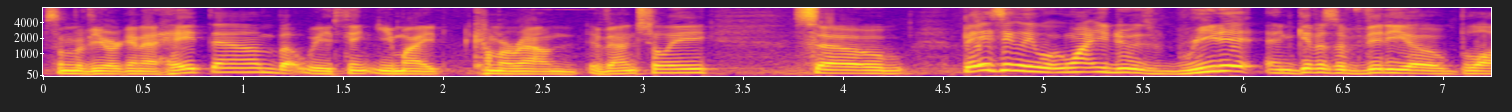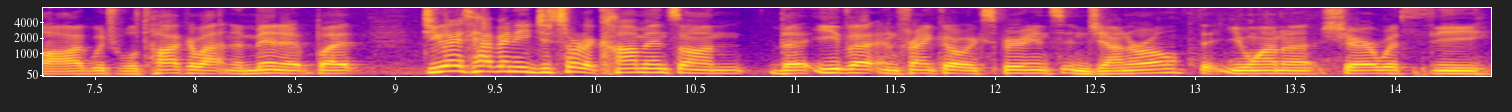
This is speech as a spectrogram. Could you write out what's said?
Some of you are going to hate them, but we think you might come around eventually. So basically, what we want you to do is read it and give us a video blog, which we'll talk about in a minute. But do you guys have any just sort of comments on the Eva and Franco experience in general that you want to share with the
